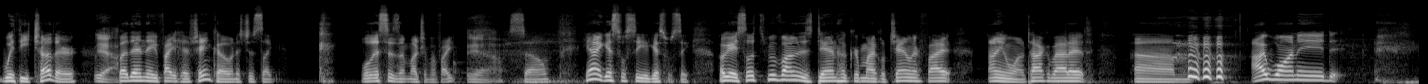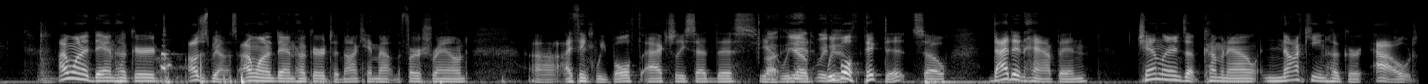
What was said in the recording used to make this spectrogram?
with each other, Yeah, but then they fight Shevchenko, and it's just like, well, this isn't much of a fight. yeah. So yeah, I guess we'll see. I guess we'll see. Okay, so let's move on to this Dan Hooker Michael Chandler fight. I don't even want to talk about it. Um, I wanted, I wanted Dan Hooker. I'll just be honest. I wanted Dan Hooker to knock him out in the first round. Uh, I think we both actually said this. Yeah, Uh, we yeah, did. we We, did. both picked it. So that didn't happen. Chandler ends up coming out, knocking Hooker out.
